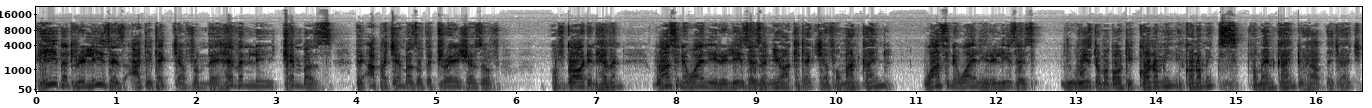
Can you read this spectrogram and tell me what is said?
He that releases architecture from the heavenly chambers, the upper chambers of the treasures of, of God in heaven, once in a while he releases a new architecture for mankind. Once in a while he releases wisdom about economy, economics for mankind to help the church.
